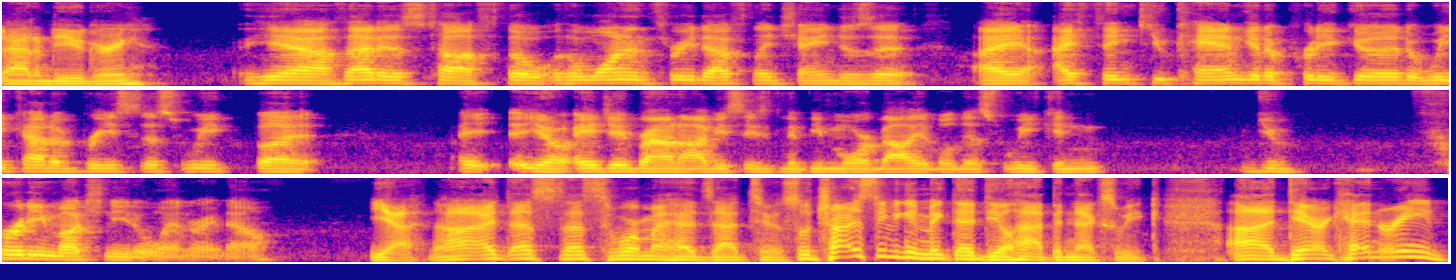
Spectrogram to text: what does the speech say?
Adam, do you agree? Yeah, that is tough. The the one and three definitely changes it. I I think you can get a pretty good week out of Breece this week, but you know AJ Brown obviously is going to be more valuable this week, and you pretty much need a win right now. Yeah, that's that's where my head's at too. So try to see if you can make that deal happen next week. Uh, Derrick Henry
